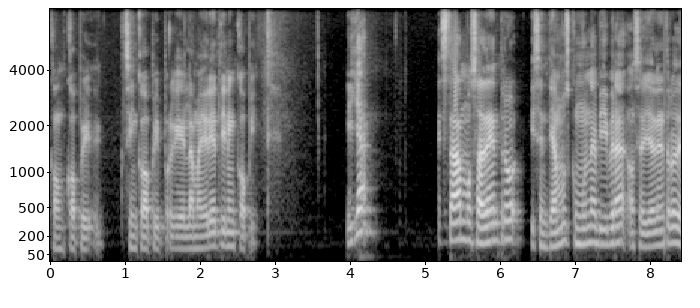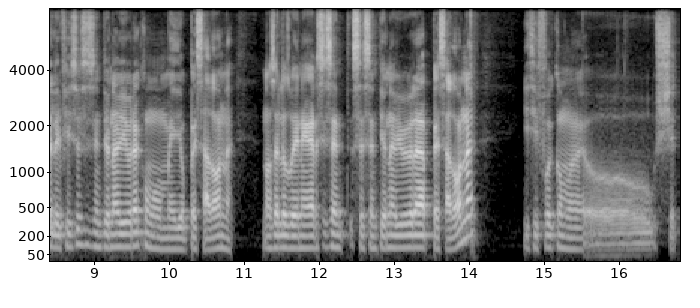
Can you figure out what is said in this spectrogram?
con copy, sin copy, porque la mayoría tienen copy. Y ya, estábamos adentro y sentíamos como una vibra, o sea, ya dentro del edificio se sintió una vibra como medio pesadona. No se los voy a negar si se, se sintió una vibra pesadona. Y si fue como, oh, shit,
